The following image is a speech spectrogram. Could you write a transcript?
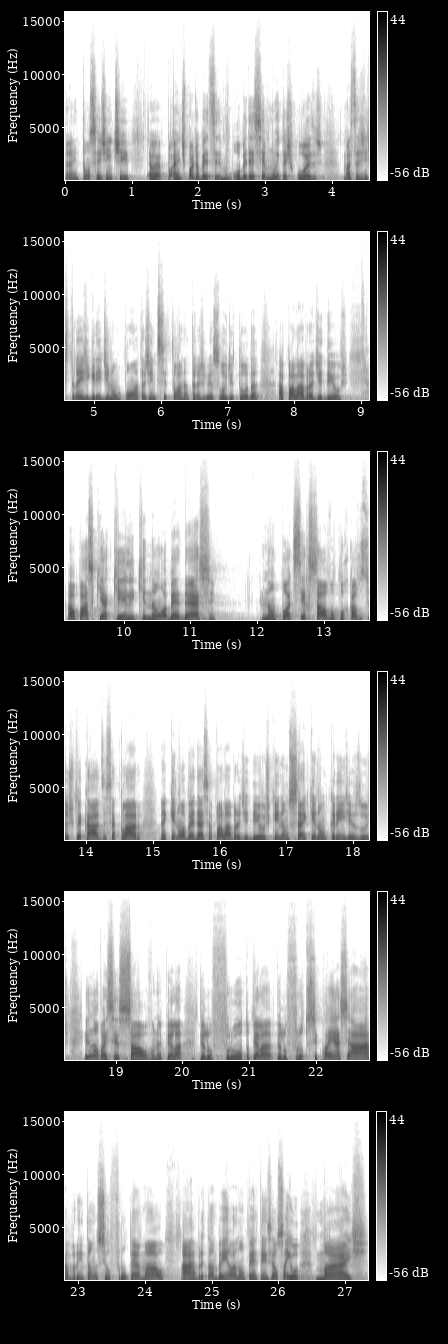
Né? Então, se a gente. Eh, a gente pode obedecer, obedecer muitas coisas, mas se a gente transgride num ponto, a gente se torna transgressor de toda a palavra de Deus. Ao passo que aquele que não obedece não pode ser salvo por causa dos seus pecados, isso é claro. Né? Quem não obedece à palavra de Deus, quem não segue, quem não crê em Jesus, ele não vai ser salvo. Né? Pela, pelo fruto, pela, pelo fruto se conhece a árvore. Então, se o fruto é mau, a árvore também ela não pertence ao Senhor. Mas,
